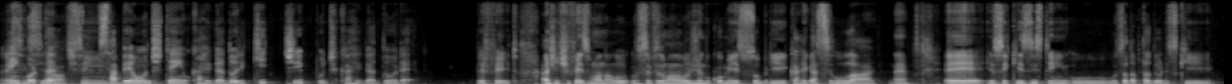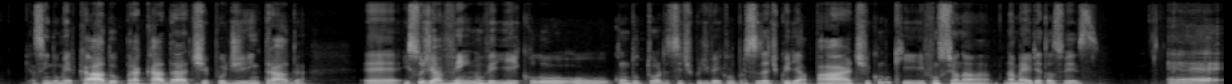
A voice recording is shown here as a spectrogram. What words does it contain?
é, é importante. Sim. Saber onde tem o carregador e que tipo de carregador é. Perfeito. A gente fez uma você fez uma analogia no começo sobre carregar celular, né? É, eu sei que existem os adaptadores que assim do mercado para cada tipo de entrada. É, isso já vem no veículo? O condutor desse tipo de veículo precisa adquirir a parte? Como que funciona na maioria das vezes? É,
